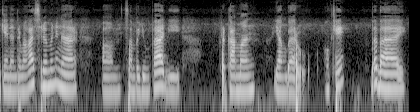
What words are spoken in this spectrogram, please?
Sekian dan terima kasih sudah mendengar. Um, sampai jumpa di rekaman yang baru. Oke, okay? bye bye.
